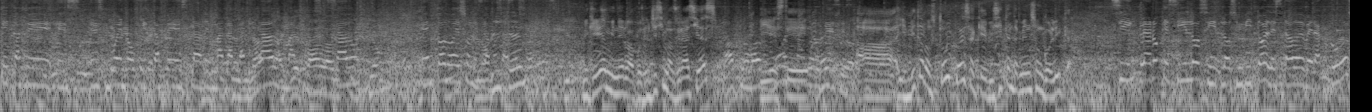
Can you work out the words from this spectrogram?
qué café es, es bueno, qué café está de mala calidad o mal procesado. Todo eso les damos asesorías. Mi querida Minerva, pues muchísimas gracias. Y este, a, invítalos tú, pues, a que visiten también Songolica. Sí, claro que sí, los, los invito al estado de Veracruz,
